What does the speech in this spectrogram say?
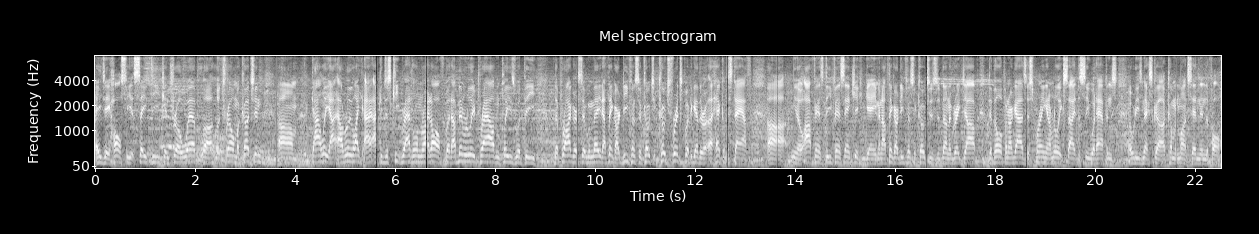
A.J. Haulcy at safety. Kentrell Webb, uh, Latrell McCutchin. Um, golly, I, I really like. I, I could just keep rattling right off, but I've been really proud and pleased with the the progress that we made. I think our defensive coach, Coach Fritz, put together a heck of a staff. Uh, you know, offense, defense, and kicking game, and I think our defensive coaches have done a great job developing our guys this spring. And I'm really excited to see what happens over these next uh, coming months heading into fall.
